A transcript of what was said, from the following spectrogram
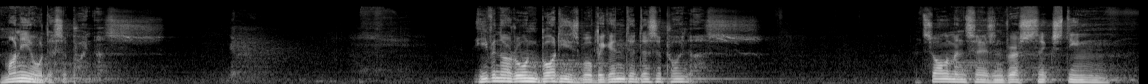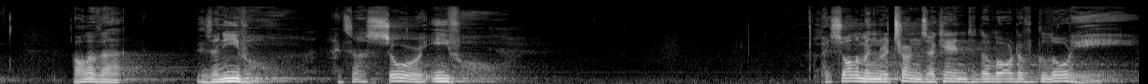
Money will disappoint us. Even our own bodies will begin to disappoint us. And Solomon says in verse 16, all of that is an evil. It's a sore evil. But Solomon returns again to the Lord of glory.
